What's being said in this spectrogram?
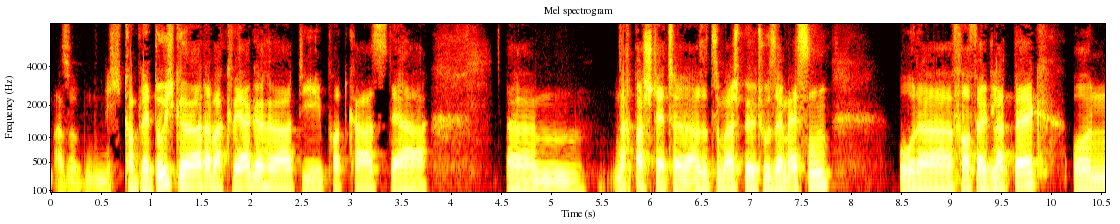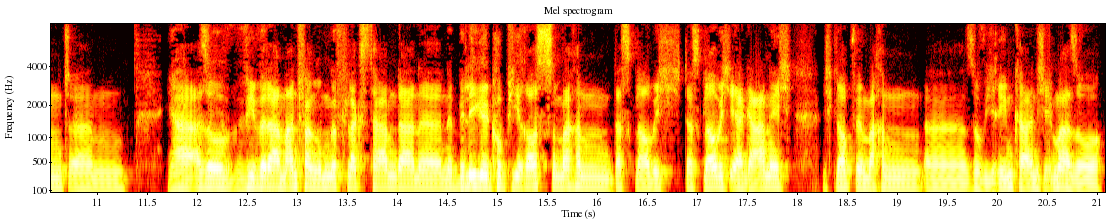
also nicht komplett durchgehört, aber quer gehört, die Podcasts der ähm, Nachbarstädte, also zum Beispiel Tusem Essen, oder VfL Gladbeck. Und ähm, Ja, also wie wir da am Anfang rumgeflaxt haben, da eine, eine billige Kopie rauszumachen, das glaube ich, das glaube ich eher gar nicht. Ich glaube, wir machen äh, so wie Riemke eigentlich immer so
